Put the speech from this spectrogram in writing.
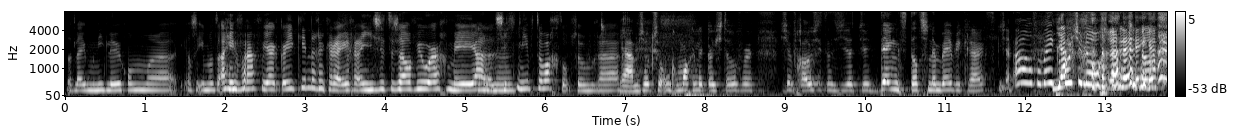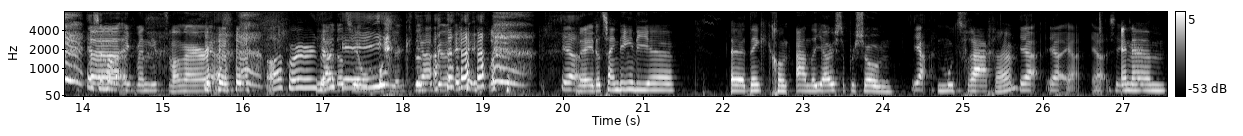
dat lijkt me niet leuk om... Uh, als iemand aan je vraagt van... ja, kan je kinderen krijgen? En je zit er zelf heel erg mee. Ja, mm -hmm. dan zit je niet op te wachten op zo'n vraag. Ja, maar het is ook zo ongemakkelijk als je het over... als je een vrouw ziet en dat je, dat je denkt dat ze een baby krijgt. Je zegt, oh, hoeveel weken ja. moet je nog? ja. en zo, uh, ik ben niet zwanger. Ja. Awkward, Ja, okay. dat is heel ongemakkelijk. Dat Ja. ik, ja. Nee, dat zijn dingen die je... denk ik gewoon aan de juiste persoon Ja. moet vragen. Ja, ja, ja, ja, zeker. En um,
